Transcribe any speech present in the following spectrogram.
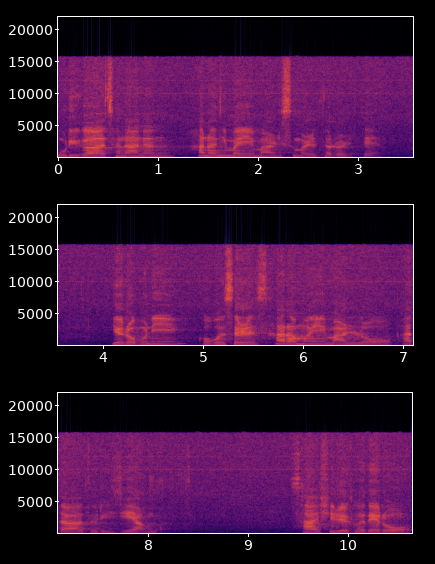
우리가 전하는 하나님의 말씀을 들을 때 여러분이 그것을 사람의 말로 받아들이지 않고 사실 그대로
